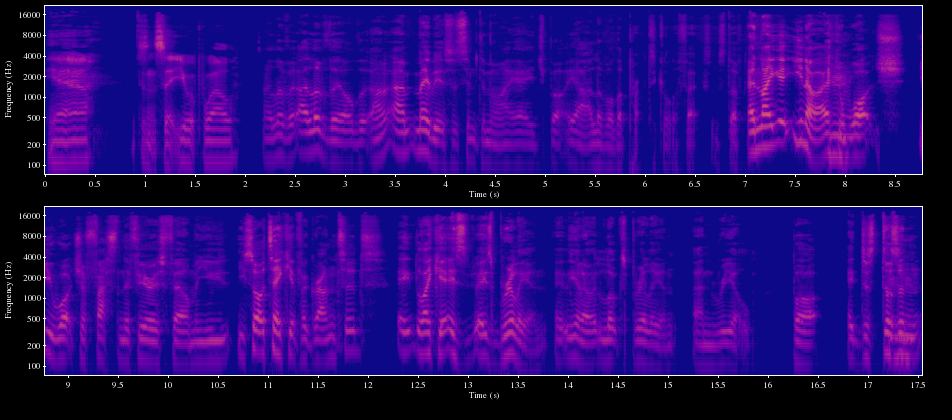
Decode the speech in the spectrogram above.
yeah, it doesn't set you up well. I love it. I love the all the. Uh, uh, maybe it's a symptom of my age, but yeah, I love all the practical effects and stuff. And like you know, I can Mm. watch you watch a Fast and the Furious film, and you you sort of take it for granted. It like it is. It's brilliant. It, you know, it looks brilliant and real, but it just doesn't.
